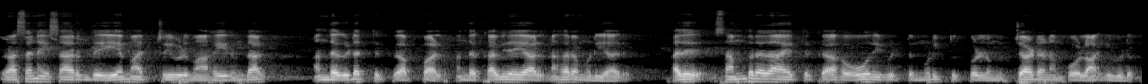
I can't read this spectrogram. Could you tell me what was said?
ரசனை சார்ந்து ஏமாற்றி விடுமாக இருந்தால் அந்த இடத்துக்கு அப்பால் அந்த கவிதையால் நகர முடியாது. அது சம்பிரதாயத்துக்காக ஓதிவிட்டு முடித்து கொள்ளும் உச்சாடனம் போல் ஆகிவிடும்.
